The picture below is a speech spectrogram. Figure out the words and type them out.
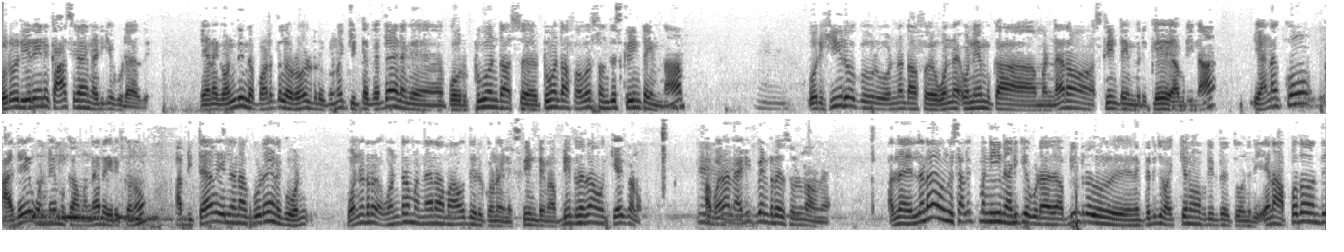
ஒரு ஒரு ஹீரோயின் காசுக்காக நடிக்க கூடாது எனக்கு வந்து இந்த படத்துல ரோல் இருக்கணும். கிட்டத்தட்ட எனக்கு இப்போ ஒரு two and half two and half hours வந்து ஸ்கிரீன் டைம்னா. ஒரு ஹீரோக்கு ஒரு ஒன் அண்ட் ஹாஃப் ஒன்னே ஒன்னே முக்கா மணி நேரம் ஸ்கிரீன் டைம் இருக்கு அப்படின்னா எனக்கும் அதே ஒன்னே முக்கா மணி நேரம் இருக்கணும். அப்படி தேவையில்லைன்னா கூட எனக்கு ஒன் ஒன்றரை ஒன்றரை மணி நேரமாவது இருக்கணும் எனக்கு ஸ்கிரீன் டைம் அப்படின்றத அவங்க கேட்கணும். அப்பதான் நடிப்பேன்றத சொல்லணும் அவங்க அதான் இல்லைன்னா அவங்க செலக்ட் பண்ணி நடிக்க கூடாது அப்படின்றது ஒரு எனக்கு தெரிஞ்சு வைக்கணும் அப்படின்றது தோணுது. ஏன்னா அப்பதான் வந்து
